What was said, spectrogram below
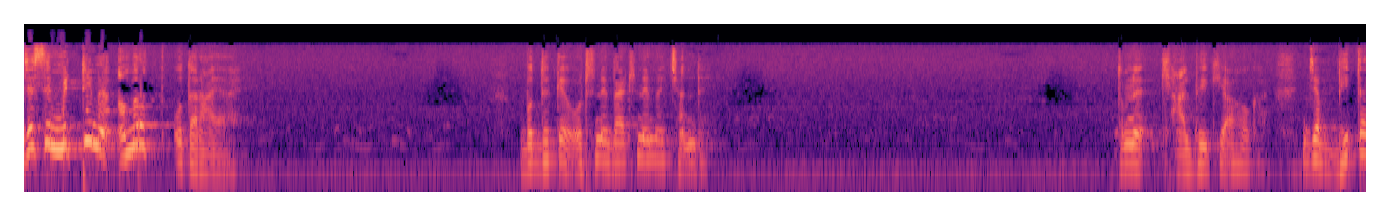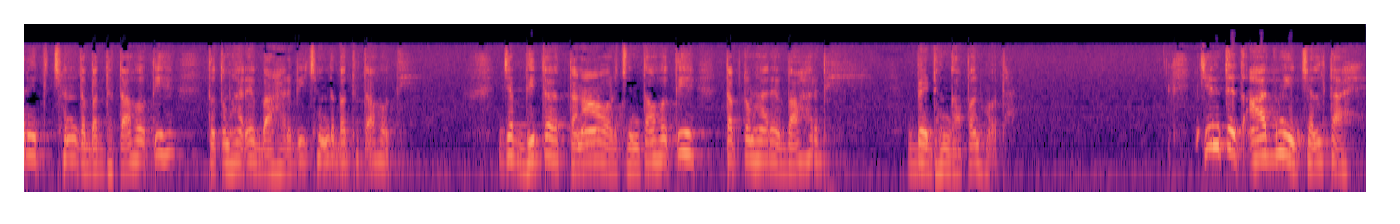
जैसे मिट्टी में अमृत उतर आया है। बुद्ध के उठने बैठने में छंद है। तुमने ख्याल भी किया होगा, जब भीतर एक छंदबद्धता होती है तो तुम्हारे बाहर भी छंदबद्धता होती है। जब भीतर तनाव और चिंता होती है, तब तुम्हारे बाहर भी बेढंगापन होता है। चिंतित आदमी चलता है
